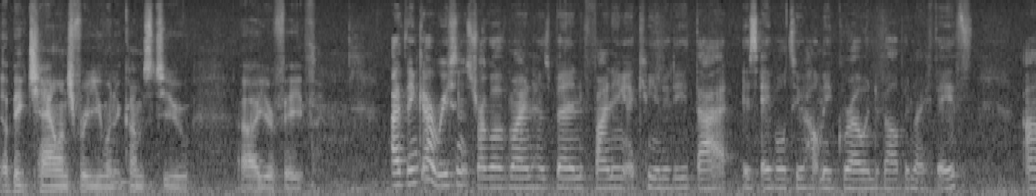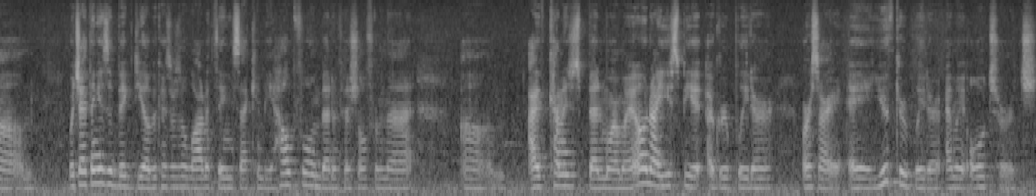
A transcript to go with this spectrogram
a, a, big challenge for you when it comes to uh, your faith? I think a recent struggle of mine has been finding a community that is able to help me grow and develop in my faith, um, which I think is a big deal because there's a lot of things that can be helpful and beneficial from that. Um, I've kind of just been more on my own. I used to be a group leader or sorry, a youth group leader at my old church.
